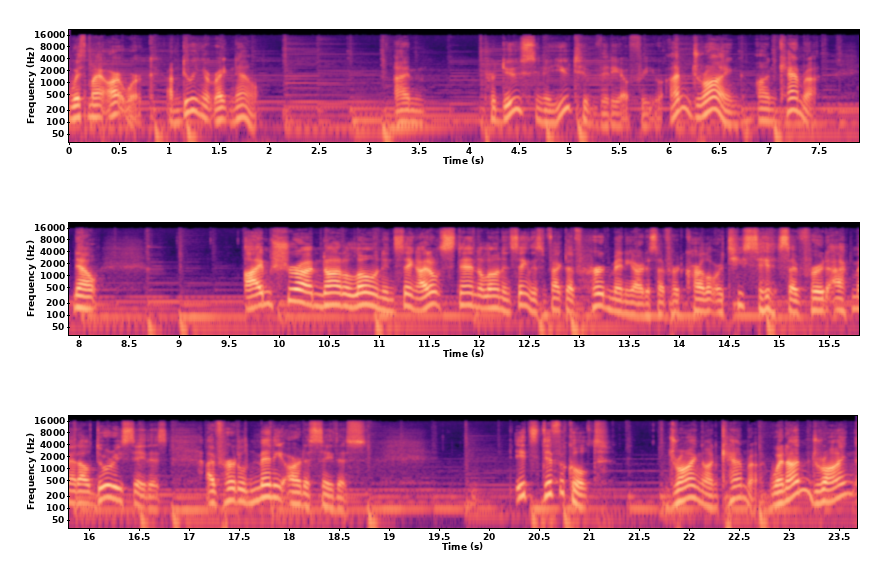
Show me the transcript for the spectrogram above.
with my artwork. I'm doing it right now. I'm producing a YouTube video for you. I'm drawing on camera. Now, I'm sure I'm not alone in saying, I don't stand alone in saying this. In fact, I've heard many artists. I've heard Carlo Ortiz say this. I've heard Ahmed Aldoori say this. I've heard many artists say this. It's difficult drawing on camera. When I'm drawing,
